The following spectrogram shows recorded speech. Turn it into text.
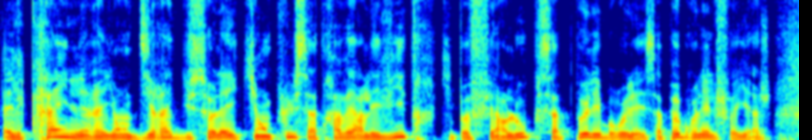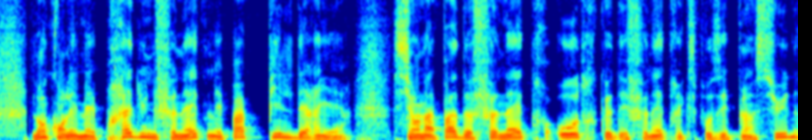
elles craignent les rayons directs du soleil qui en plus à travers les vitres qui peuvent faire loupe ça peut les brûler ça peut brûler le feuillage. Donc on les met près d'une fenêtre mais pas pile derrière. Si on n'a pas de fenêtre autre que des fenêtres exposées plein sud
